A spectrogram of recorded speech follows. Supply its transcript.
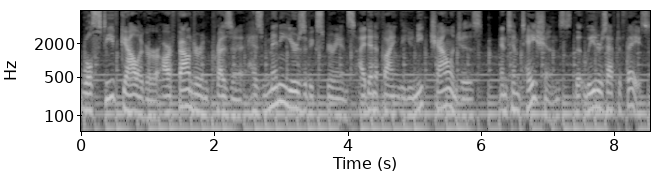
Well, Steve Gallagher, our founder and president, has many years of experience identifying the unique challenges and temptations that leaders have to face,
